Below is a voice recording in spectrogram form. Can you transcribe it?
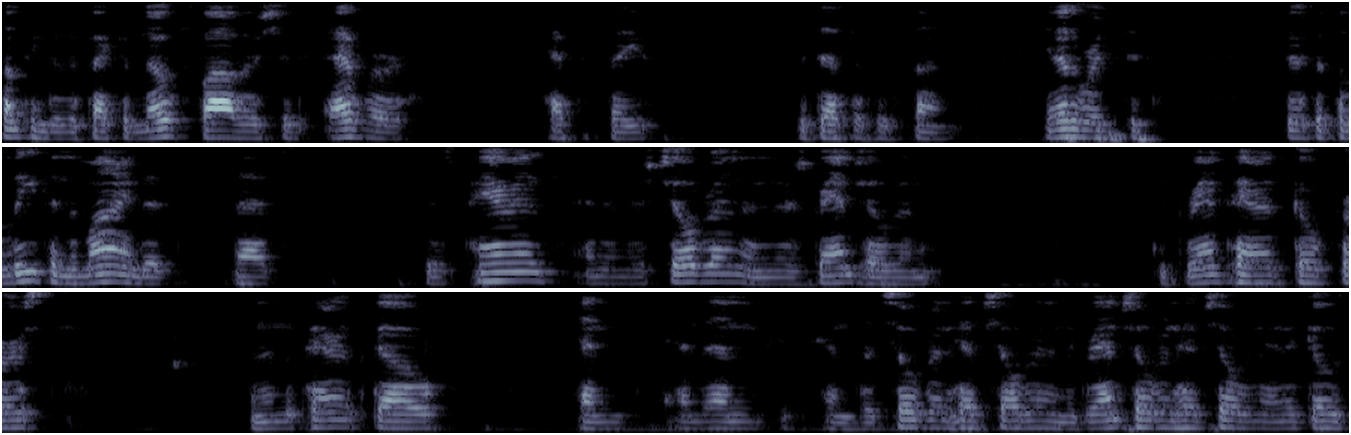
Something to the effect of no father should ever have to face the death of his son. In other words, it's there's a belief in the mind that that there's parents and then there's children and there's grandchildren. The grandparents go first, and then the parents go, and and then and the children have children and the grandchildren have children and it goes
